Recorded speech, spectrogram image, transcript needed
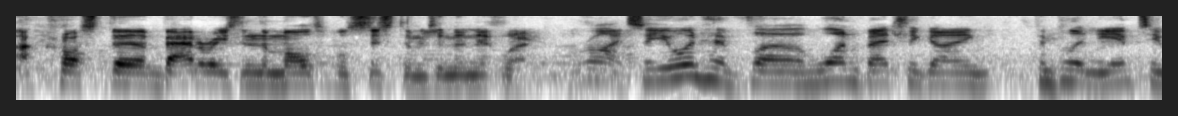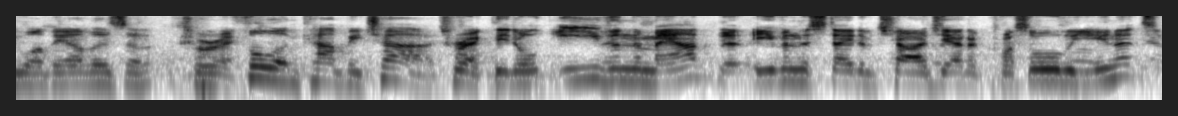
across the batteries in the multiple systems in the network. Right, so you won't have uh, one battery going completely empty while the others are Correct. full and can't be charged. Correct. It'll even them out, even the state of charge out across all the units,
